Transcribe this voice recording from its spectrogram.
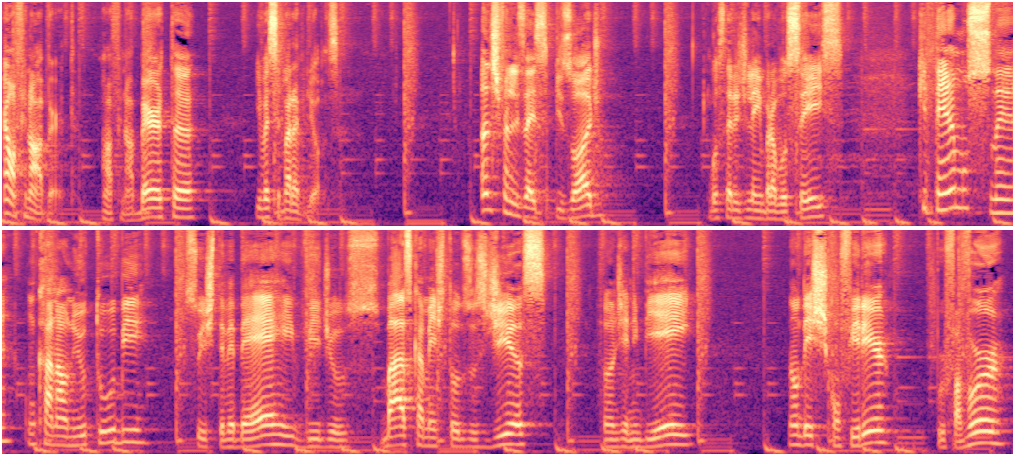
é uma final aberta. É uma final aberta e vai ser maravilhosa. Antes de finalizar esse episódio, gostaria de lembrar vocês que temos né, um canal no YouTube Switch TV BR, vídeos basicamente todos os dias, falando de NBA. Não deixe de conferir, por favor.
